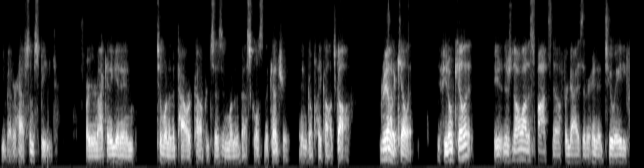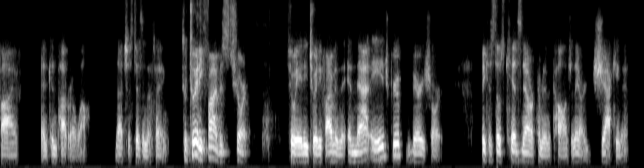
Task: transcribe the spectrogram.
you better have some speed, or you're not going to get in to one of the power conferences in one of the best schools in the country and go play college golf. Really? kill it. If you don't kill it, you, there's not a lot of spots now for guys that are hitting 285 and can putt real well. That just isn't a thing. So 285 is short. 280, 285 in, the, in that age group, very short because those kids now are coming into college and they are jacking it.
